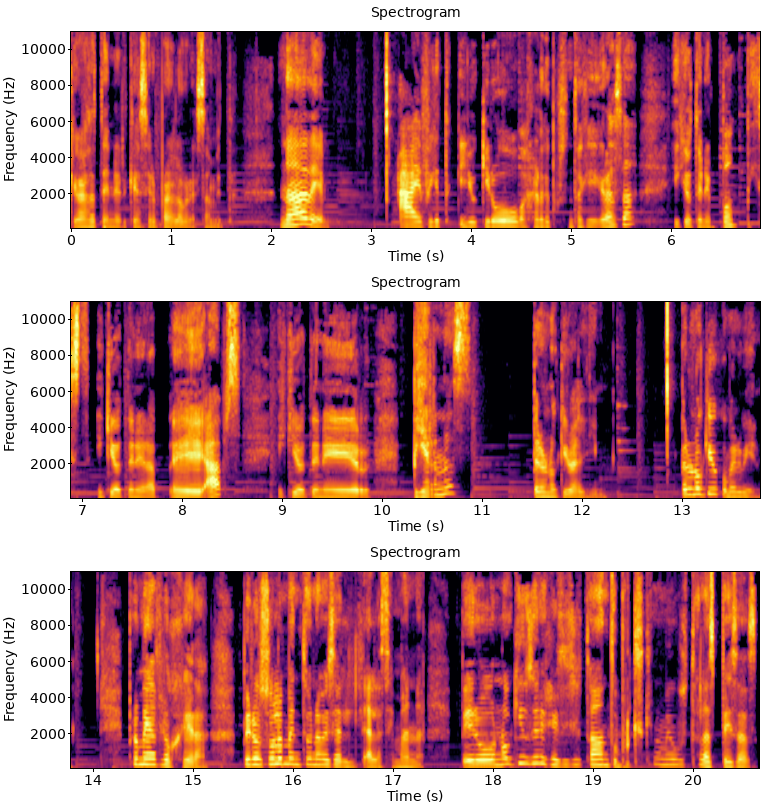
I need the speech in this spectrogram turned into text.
que vas a tener que hacer para lograr esa meta. Nada de, ay, fíjate que yo quiero bajar de porcentaje de grasa y quiero tener pompis y quiero tener eh, abs y quiero tener piernas, pero no quiero al gym. Pero no quiero comer bien. Pero me da flojera. Pero solamente una vez a la semana. Pero no quiero hacer ejercicio tanto porque es que no me gustan las pesas.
